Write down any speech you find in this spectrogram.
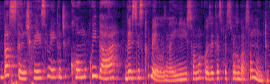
bastante conhecimento de como cuidar desses cabelos, né? E isso é uma coisa que as pessoas gostam muito.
